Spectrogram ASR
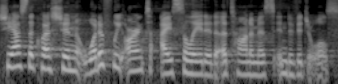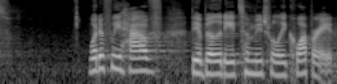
She asked the question, what if we aren't isolated autonomous individuals? What if we have the ability to mutually cooperate?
